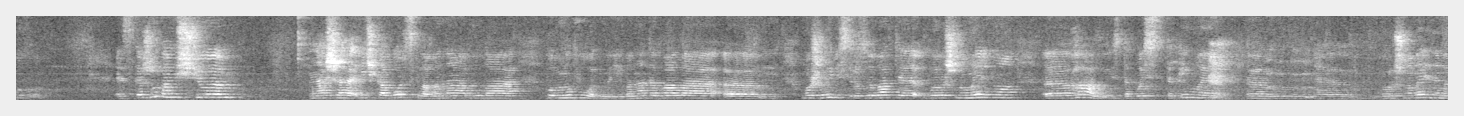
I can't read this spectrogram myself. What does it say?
було. Е, Скажу вам, що наша річка Ворскла вона була повноводною, вона давала е, можливість розвивати борошномельну е, галузь так ось такими е, борошномельними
